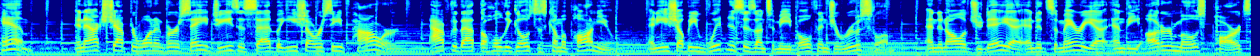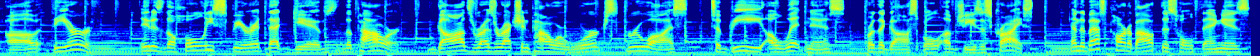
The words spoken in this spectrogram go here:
him. In Acts chapter 1 and verse 8, Jesus said, But ye shall receive power. After that, the Holy Ghost has come upon you, and ye shall be witnesses unto me both in Jerusalem and in all of Judea and in Samaria and the uttermost parts of the earth. It is the Holy Spirit that gives the power. God's resurrection power works through us to be a witness for the gospel of Jesus Christ. And the best part about this whole thing is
